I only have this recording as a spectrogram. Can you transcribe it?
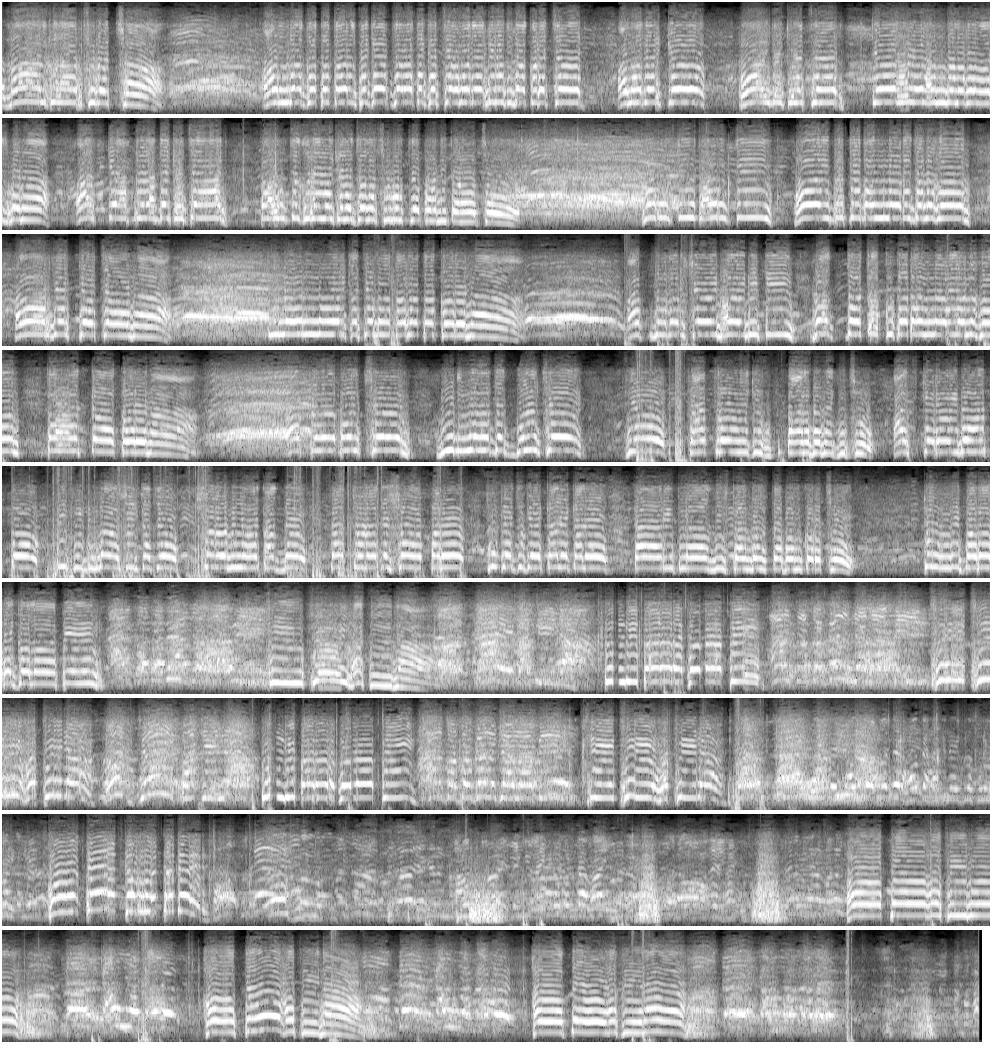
লাল গোলাপ শুভেচ্ছা। আমরা গতকাল থেকে যারা দেখেছি আমাদের বিরোধিতা করেছেন, আমাদেরকে ভয় দেখিয়েছেন, কেউ এই আন্দোলনে আসবে না। আজকে আপনারা দেখেছেন, পঞ্চগড়ের এখানে জনসমুদ্রে পরিণত হয়েছে। হুমকি ধমকি ওই দুটি বাংলার জনগণ, আর দেখতে চায় না। অন্যের কাছে মাথা করে না। আপনাদের সেই ভয় ভীতি রক্ত চকুতে বাংলার জনগণ তা করে না। আপনারা বলছেন, মিডিয়া যে বলছে যে ছাত্র নাকি পারবে না কিছু। আজকের এই মুহূর্ত পৃথিবীবাসীর কাছে স্মরণীয় থাকবে ছাত্ররা যে সব পারে যুগে যুগে কালে কালে তার ইতিহাস দৃষ্টান্ত স্থাপন করেছে। তুমি পাড়ার গোলাপি। হাসিনা।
